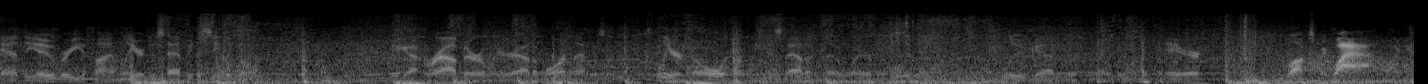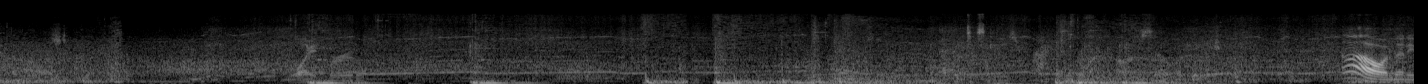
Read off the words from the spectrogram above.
You had the over. You finally are just happy to see the goal. We got robbed earlier out of one. That was a clear goal, and then we just out of nowhere, fluke, fluke out of the air, blocks me. Wow, Oh, and then he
